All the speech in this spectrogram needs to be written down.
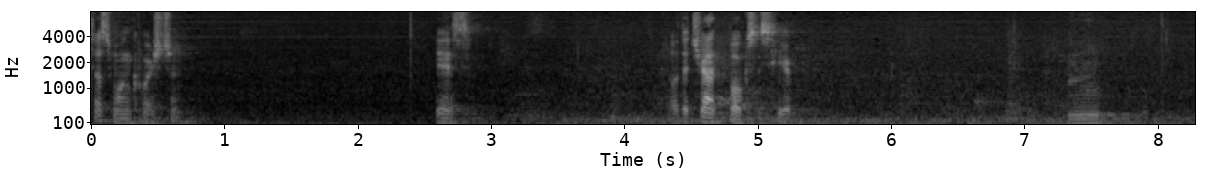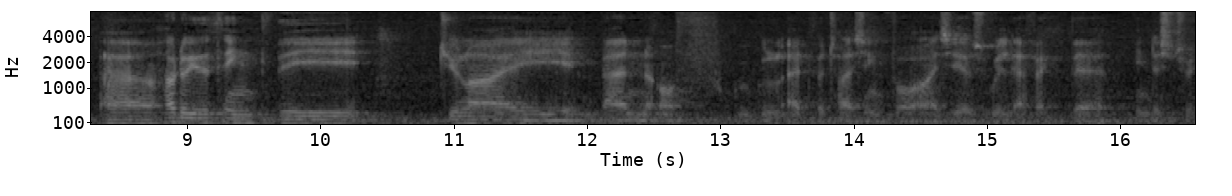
Just one question. Yes. Oh, the chat box is here. Mm, uh, how do you think the July ban of Google advertising for ICOs will affect the industry?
